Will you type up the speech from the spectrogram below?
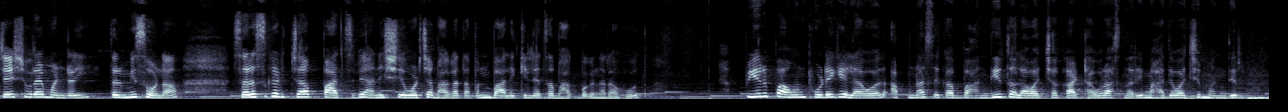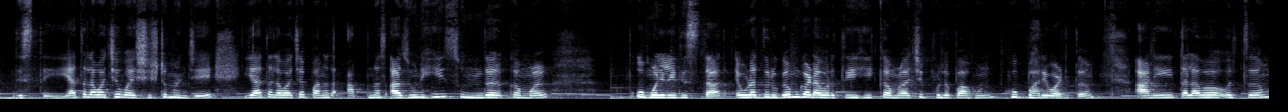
जय शिवराय मंडळी तर मी सोना. सरसगडच्या पाचव्या आणि शेवटच्या भागात आपण बालेकिल्ल्याचा भाग बघणार आहोत. पीर पाहून पुढे गेल्यावर आपणास एका बांधी तलावाच्या काठावर असणारे महादेवाचे मंदिर दिसते. या तलावाचे वैशिष्ट्य म्हणजे या तलावाच्या पाण्यात आपणास अजूनही सुंदर कमळ उमललेली दिसतात. एवढ्या दुर्गम गडावरती ही कमळाची फुलं पाहून खूप भारी वाटतं. आणि तलावावरचं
